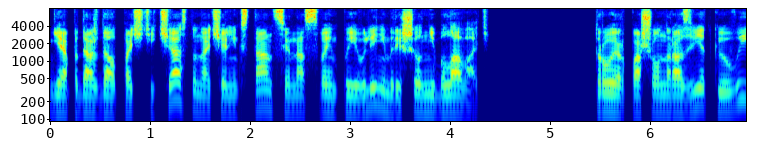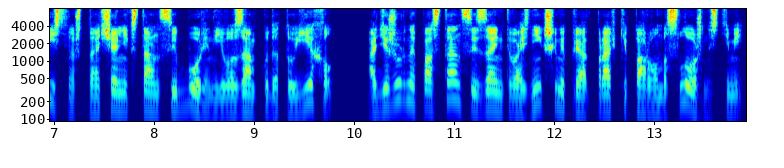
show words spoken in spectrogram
Я подождал почти час, но начальник станции нас своим появлением решил не баловать. Троер пошел на разведку и выяснил, что начальник станции болен, его зам куда-то уехал, а дежурный по станции занят возникшими при отправке парома сложностями.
